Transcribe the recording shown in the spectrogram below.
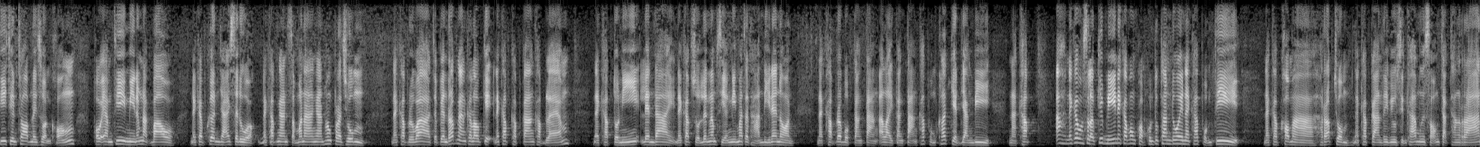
ที่ชื่นชอบในส่วนของ power amp ที่มีน้ำหนักเบานะครับเคลื่อนย้ายสะดวกนะครับงานสัมมนางานห้องประชุม นะครับหรือว่าจะเป็นรับงานคาราโอเกะนะครับขับกลางขับแหลมนะครับตัวนี้เล่นได้นะครับส่วนเรื่องน้ำเสียงนี่มาตรฐานดีแน่นอนนะครับระบบต่างๆ อะไรต่างๆครับผมคลาดเกียรติอย่างดีนะครับอะนะครับสำหรับคลิปนี้นะครับผมขอบคุณทุกท่านด้วยนะครับผมที่นะครับเข้ามารับชมนะครับการรีวิวสินค้ามือสองจากทางร้าน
